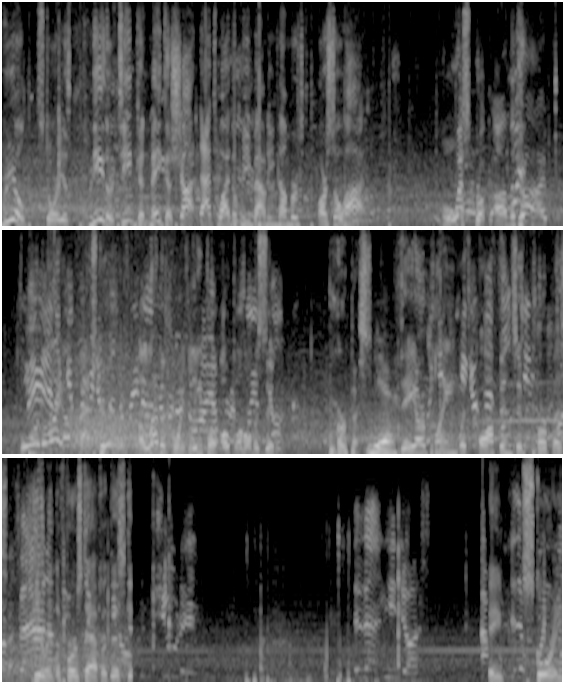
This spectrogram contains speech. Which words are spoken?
real story is neither team can make a shot. That's why the rebounding numbers are so high. Westbrook on the drive for the layup. That's good. 11-point lead for Oklahoma City. Purpose. Yeah. They are playing with offensive purpose here in the first half of this game. shooting. And then he just game scoring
